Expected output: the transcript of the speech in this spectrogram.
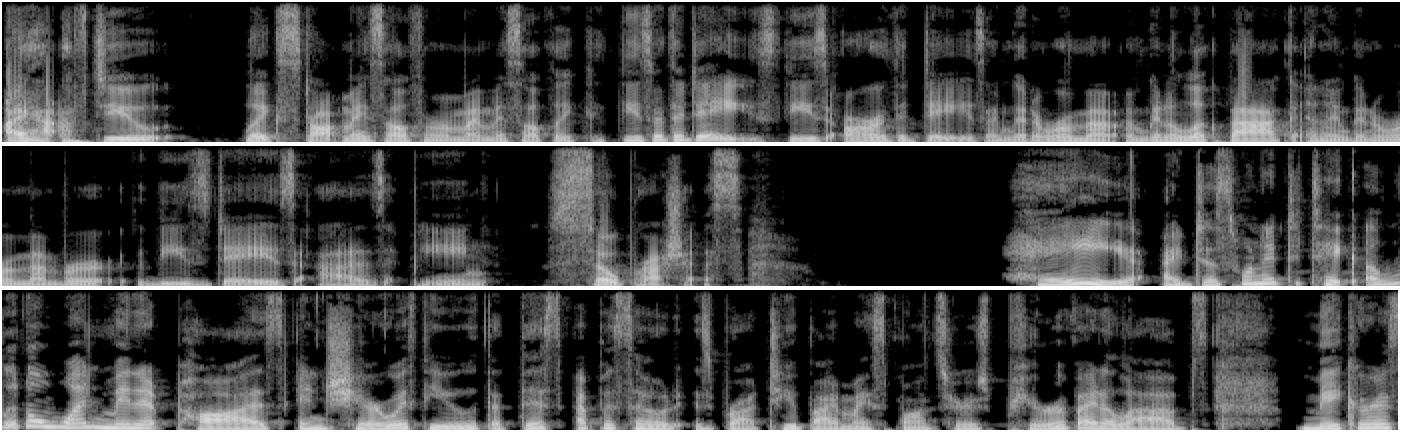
I have to like stop myself and remind myself like these are the days. These are the days. I'm going to remember i'm going to look back and i'm going to remember these days as being so precious Hey, I just wanted to take a little one minute pause and share with you that this episode is brought to you by my sponsors, Pure Vita Labs, makers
